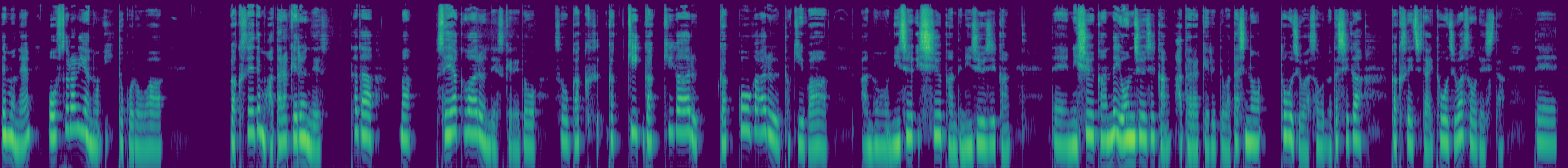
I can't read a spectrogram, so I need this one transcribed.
でもね、オーストラリアのいいところは、学生でも働けるんです。ただ、まあ、制約はあるんですけれど、そう、学、楽器、楽器がある、学校がある時は、あの、20、1週間で20時間、で、2週間で40時間働けるって私の当時はそう、私が学生時代当時はそうでした。で、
